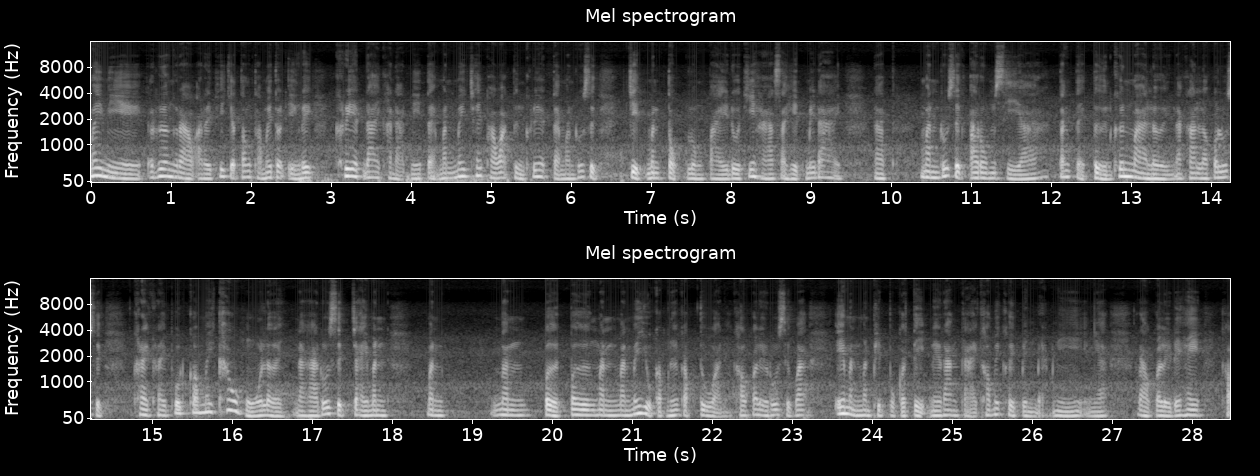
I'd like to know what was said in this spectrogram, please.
ไม่มีเรื่องราวอะไรที่จะต้องทำให้ตนเองได้เครียดได้ขนาดนี้ แต่มันไม่ใช่ภาวะตึงเครียด แต่มันรู้สึกจิตมันตกลงไปโดยที่หาสาเหตุไม่ได้นะมันรู้สึกอารมณ์เสียตั้งแต่ตื่นขึ้นมาเลยนะคะแล้วก็รู้สึกใครๆพูดก็ไม่เข้าหูเลยนะคะรู้สึกใจมันมัน มันเปิดเปิงมันมันไม่อยู่กับเนื้อกับตัวเนี่ยเขาก็เลยรู้สึกว่า เอ๊ะมันมันผิดปกติในร่างกายเขาไม่เคยเป็นแบบนี้อย่างเงี้ยเราก็เลยได้ให้เขา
